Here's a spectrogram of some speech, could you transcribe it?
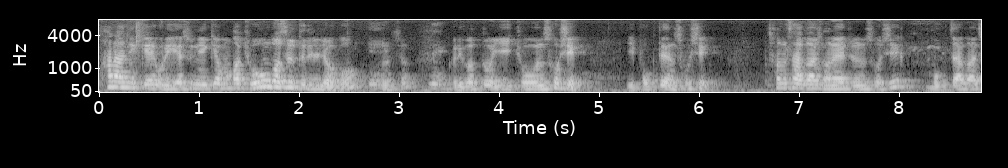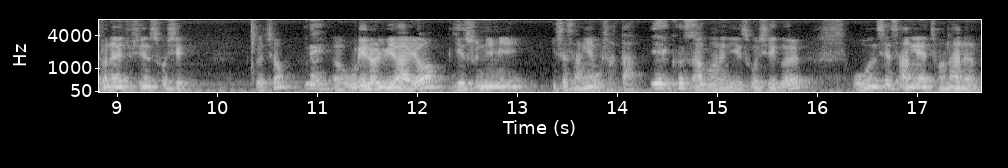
하나님께 우리 예수님께 뭔가 좋은 것을 드리려고 예. 그렇죠. 네, 그리고 또 이 좋은 소식, 이 복된 소식, 천사가 전해준 소식, 목자가 전해주신 소식, 그렇죠? 네, 어, 우리를 위하여 예수님이 이 세상에 오셨다. 예, 라고 그렇습니다. 하는 이 소식을 온 세상에 전하는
